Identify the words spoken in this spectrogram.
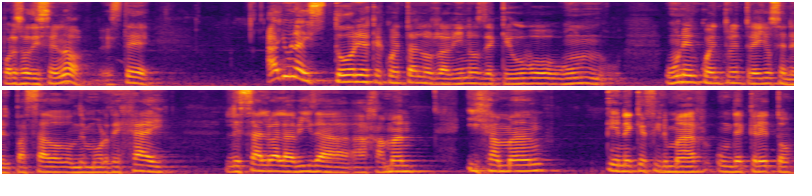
Por eso dice, no, este... Hay una historia que cuentan los rabinos de que hubo un, un encuentro entre ellos en el pasado donde Mordejai le salva la vida a Hamán y Hamán tiene que firmar un decreto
